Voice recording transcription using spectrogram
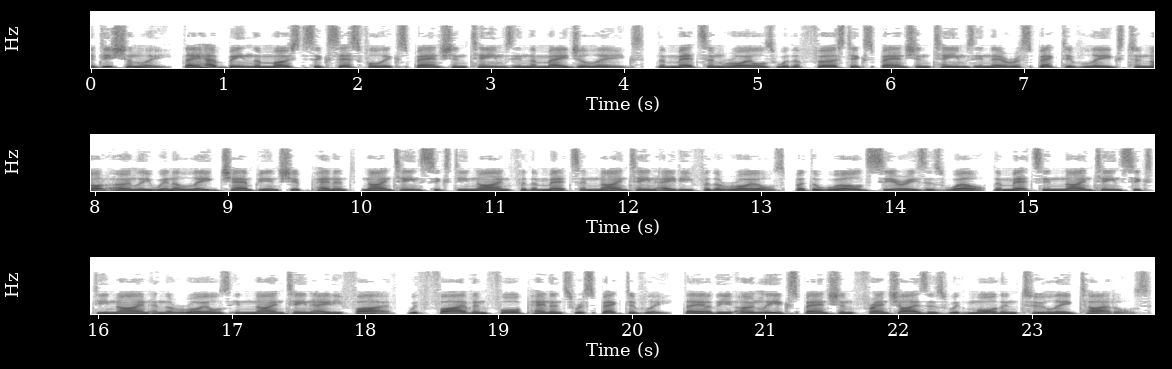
Additionally, they have been the most successful expansion teams in the major leagues. The Mets and Royals were the first expansion teams in their respective leagues to not only win a league championship pennant 1969 for the Mets and 1980 for the Royals, but the World Series as well. The Mets in 1969 and the Royals in 1985, with 5 and 4 pennants respectively. They are the only expansion franchises with more than 2 league titles.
